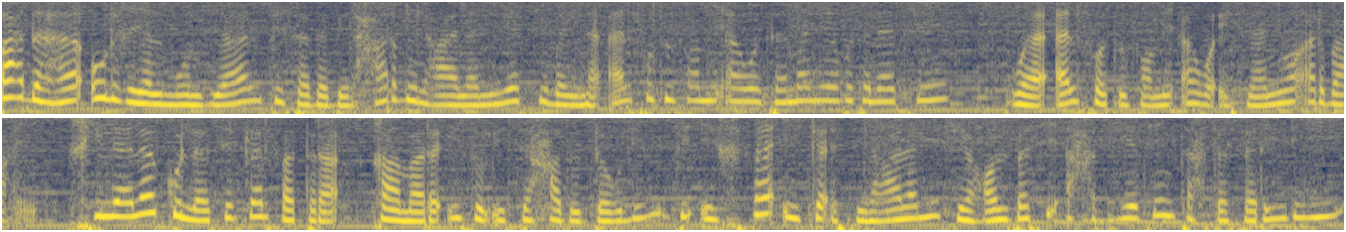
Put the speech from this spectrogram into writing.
بعدها ألغي المونديال بسبب الحرب العالمية بين 1938 و 1942 خلال كل تلك الفترة قام رئيس الاتحاد الدولي بإخفاء كأس العالم في علبة أحذية تحت سريره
